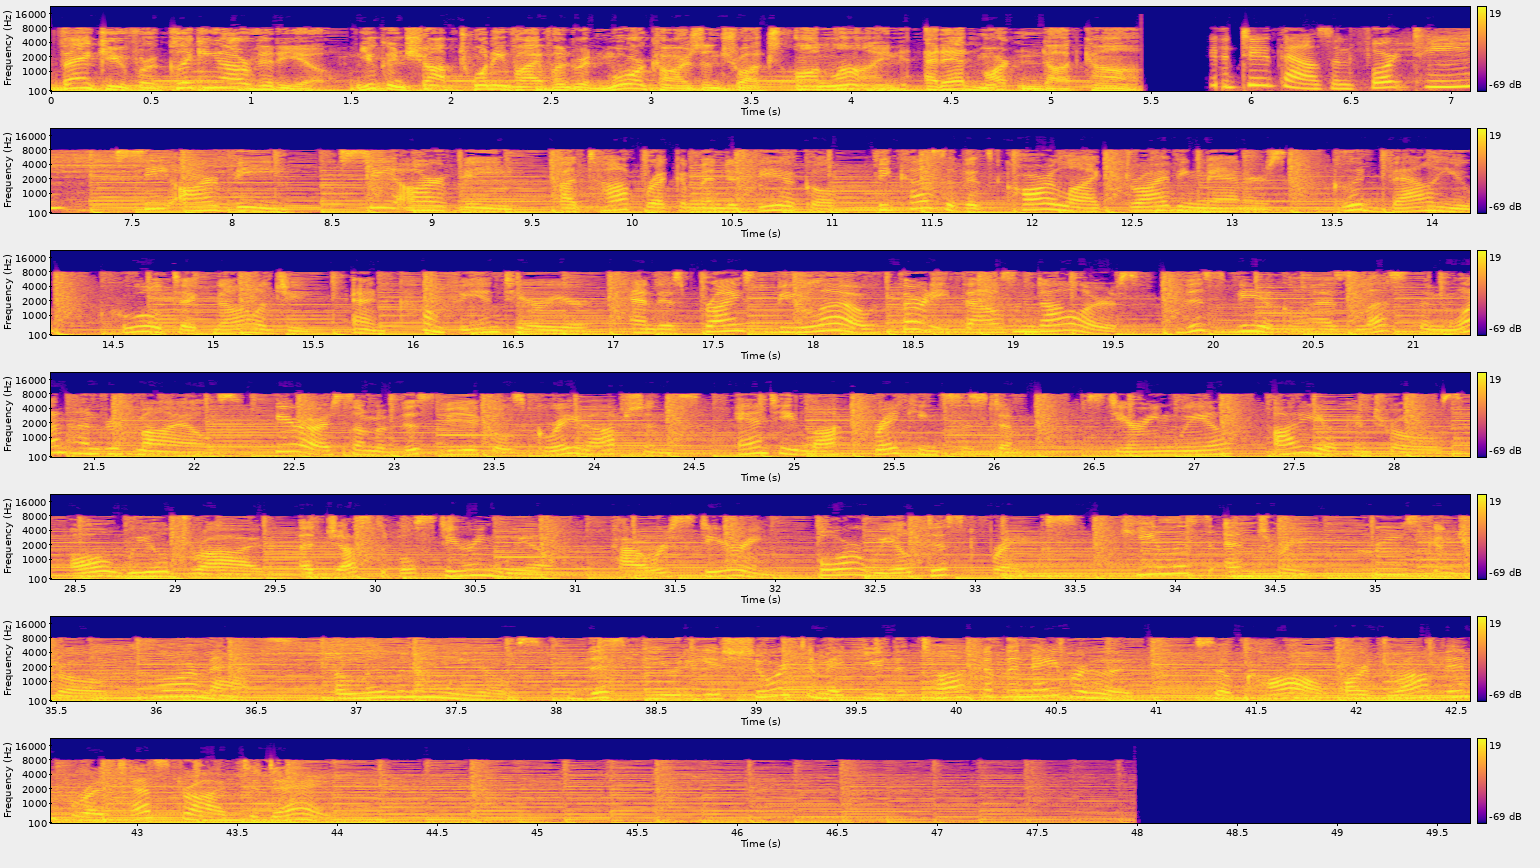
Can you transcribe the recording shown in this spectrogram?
Thank you for clicking our video. You can shop 2,500 more cars and trucks online at edmartin.com. The 2014 CRV. CRV, a top recommended vehicle because of its car-like driving manners, good value, cool technology, and comfy interior, and is priced below $30,000. This vehicle has less than 100 miles. Here are some of this vehicle's great options. Anti-lock braking system, steering wheel, audio controls, all-wheel drive, adjustable steering wheel, power steering, four-wheel disc brakes, keyless entry, cruise control, floor mats, aluminum wheels. This beauty is sure to make you the talk of the neighborhood. So call or drop in for a test drive today.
